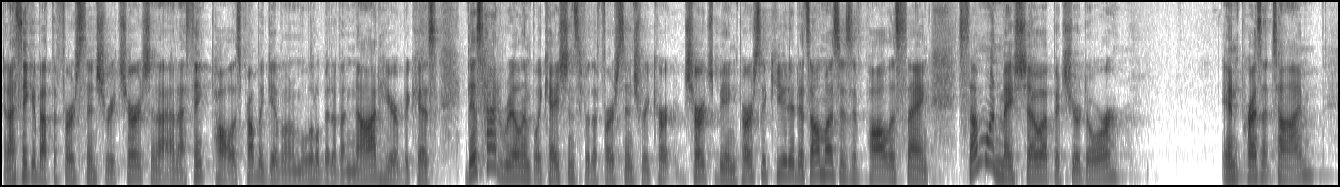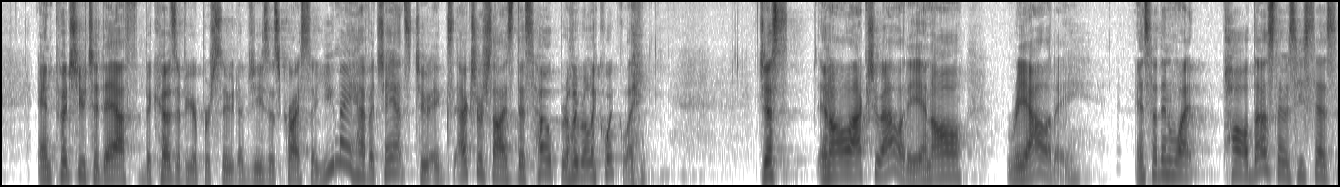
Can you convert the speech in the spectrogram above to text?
And I think about the first century church, and I, and I, think Paul is probably giving them a little bit of a nod here because this had real implications for the first century church being persecuted. It's almost as if Paul is saying, someone may show up at your door in present time and put you to death because of your pursuit of Jesus Christ. So you may have a chance to ex- exercise this hope really, really quickly. Just in all actuality, in all reality. And so then what Paul does, though, is he says,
